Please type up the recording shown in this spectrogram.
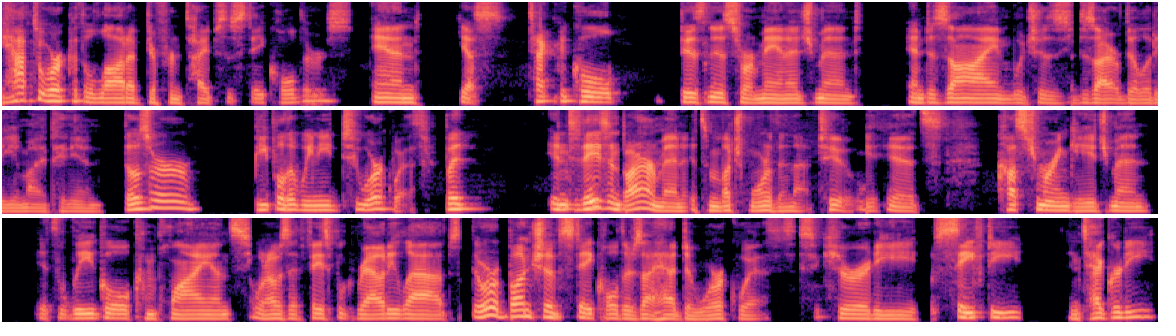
have to work with a lot of different types of stakeholders. And yes, technical business or management and design, which is desirability, in my opinion. Those are people that we need to work with. But in today's environment, it's much more than that, too. It's customer engagement, it's legal compliance. When I was at Facebook Reality Labs, there were a bunch of stakeholders I had to work with security, safety, integrity.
